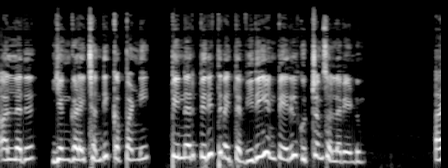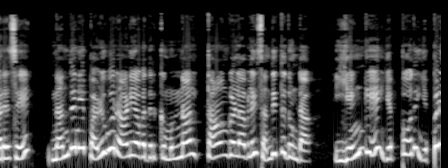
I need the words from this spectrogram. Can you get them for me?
அல்லது எங்களை சந்திக்க பண்ணி பின்னர் பிரித்து வைத்த விதியின் பேரில் குற்றம் சொல்ல வேண்டும். அரசே நந்தினி பழுவூர் ராணியாவதற்கு முன்னால் தாங்கள் அவளை சந்தித்ததுண்டா? எங்கே எப்போது எப்படி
